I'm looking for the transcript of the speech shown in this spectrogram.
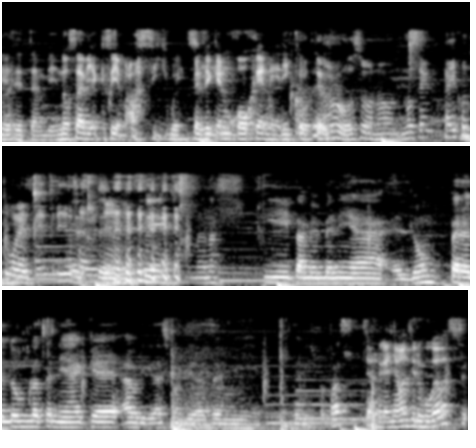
Ese también. No sabía que se llamaba así, güey. Pensé que era un juego genérico. Creo que es ruso, ¿no? No sé. Ahí junto con el Tetris, ya sabes. Este, sí, menos. Y también venía el Doom, pero el Doom lo tenía que abrir a escondidas de, mi, de mis papás. ¿Te regañaban si lo jugabas? Sí.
